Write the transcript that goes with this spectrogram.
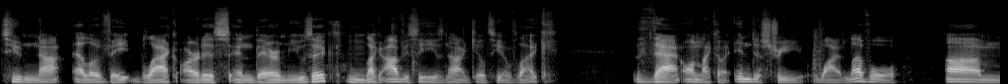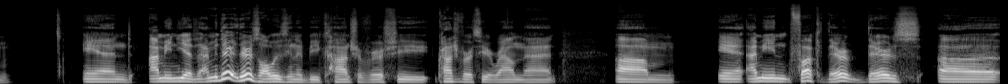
to not elevate black artists and their music. Mm. Like obviously he's not guilty of like that on like an industry wide level. Um and I mean yeah, I mean there there's always going to be controversy controversy around that. Um and I mean fuck there there's uh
